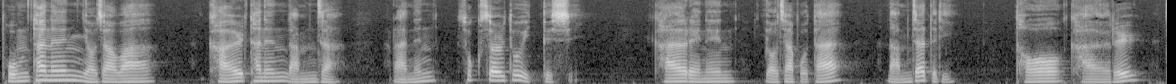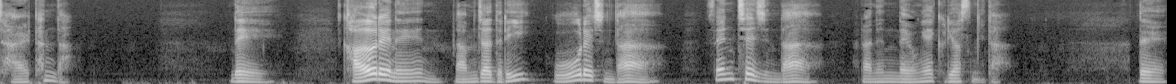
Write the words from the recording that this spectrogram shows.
봄 타는 여자와 가을 타는 남자라는 속설도 있듯이 가을에는 여자보다 남자들이 더 가을을 잘 탄다. 네. 가을에는 남자들이 우울해진다, 센치해진다, 라는 내용의 글이었습니다. 네.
